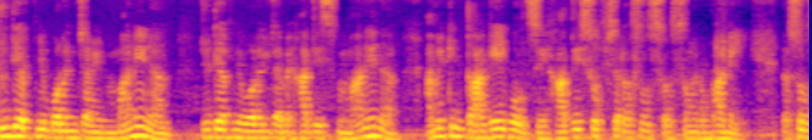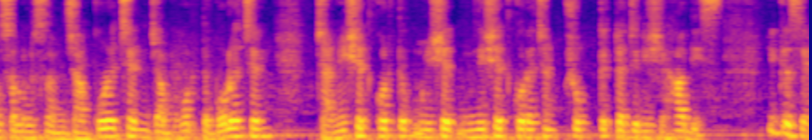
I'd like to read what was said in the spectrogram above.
যদি আপনি বলেন যে আমি মানি না, যদি আপনি বলেন যে আমি হাদিস মানি না, আমি কিন্তু আগেই বলছি, হাদিস হচ্ছে রাসুল সাল্লামের বাণী। রাসুল সাল্লাম যা করেছেন, যা করতে বলেছেন, যা নিষেধ করতে, নিষেধ নিষেধ করেছেন, প্রত্যেকটা জিনিসই হাদিস। ঠিক আছে?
